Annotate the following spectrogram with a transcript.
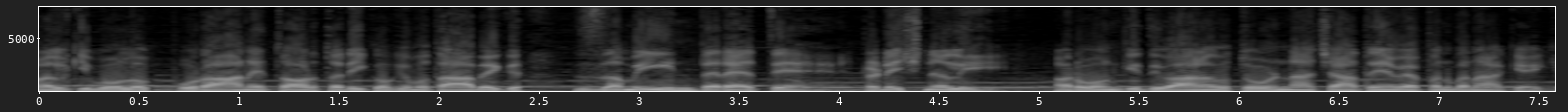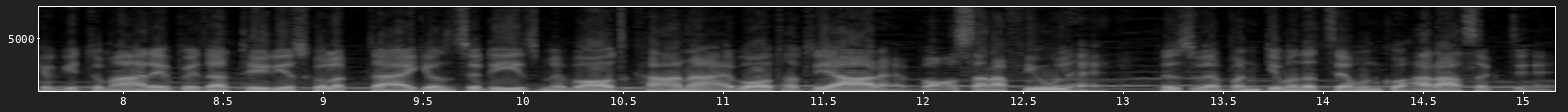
बल्कि वो लोग पुराने तौर तरीकों के मुताबिक ज़मीन पे रहते हैं ट्रेडिशनली और वो उनकी दीवारों को तोड़ना चाहते हैं वेपन बना के, क्योंकि तुम्हारे पिता थेरियस को लगता है कि उन सिटीज़ में बहुत खाना है, बहुत हथियार है, बहुत सारा फ्यूल है तो इस वेपन की मदद से हम उनको हरा सकते हैं।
